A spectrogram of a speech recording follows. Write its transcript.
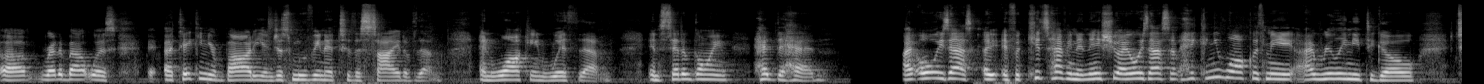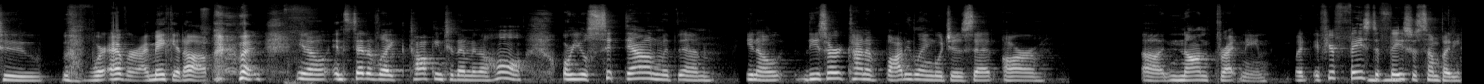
uh, read about was uh, taking your body and just moving it to the side of them and walking with them instead of going head to head I always ask if a kid's having an issue. I always ask them, "Hey, can you walk with me? I really need to go to wherever. I make it up, but you know, instead of like talking to them in the hall, or you'll sit down with them. You know, these are kind of body languages that are uh, non-threatening. But if you're face to face with somebody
